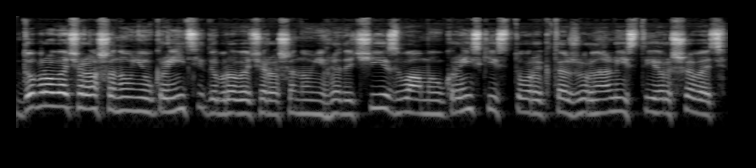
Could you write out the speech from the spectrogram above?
Доброго вечора, шановні українці. Доброго вечора, шановні глядачі. З вами український історик та журналіст Ігор Шевець.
